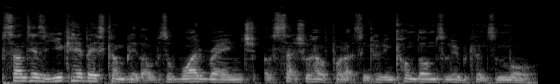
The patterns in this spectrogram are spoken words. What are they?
Pasante is a UK based company that offers a wide range of sexual health products including condoms, lubricants and more.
